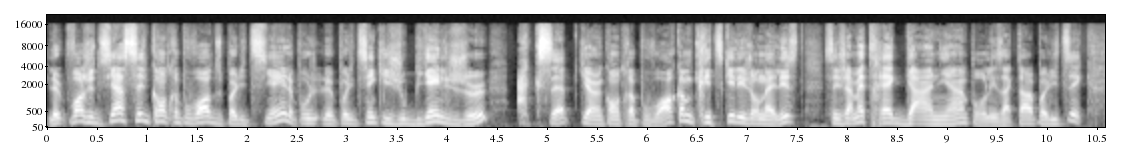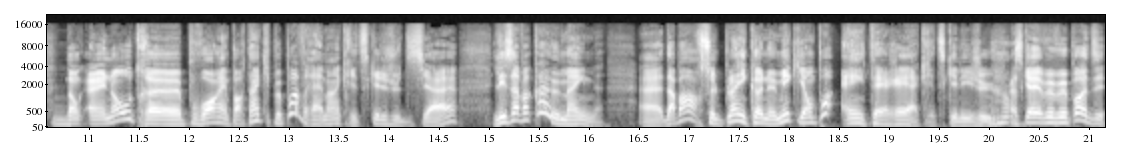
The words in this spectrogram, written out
Le pouvoir judiciaire, c'est le contre-pouvoir du politicien. Le, le, politicien qui joue bien le jeu accepte qu'il y a un contre-pouvoir. Comme critiquer les journalistes, c'est jamais très gagnant pour les acteurs politiques. Mmh. Donc, un autre euh, pouvoir important qui peut pas vraiment critiquer le judiciaire, les avocats eux-mêmes, euh, d'abord, sur le plan économique, ils n'ont pas intérêt à critiquer les juges. Non. Parce que, veux, pas, tu,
